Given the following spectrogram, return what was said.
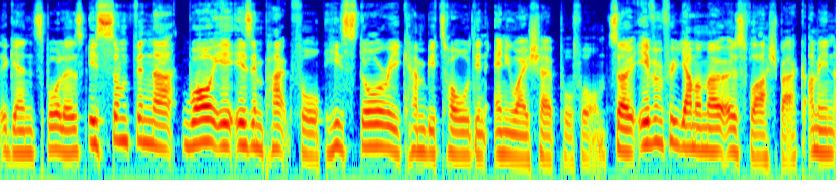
again, spoilers, is something that, while it is impactful, his story can be told in any way, shape, or form. So even through Yamamoto's flashback, I mean,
